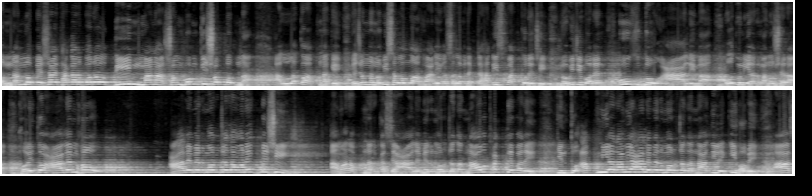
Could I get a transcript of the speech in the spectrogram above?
অন্যান্য পেশায় থাকার পরও দিন মানা সম্ভব কি সম্ভব না? আল্লাহ তো আপনাকে, এজন্য নবী সাল্লাহ আলী আসাল্লামের একটা হাদিস পাঠ করেছি। নবীজি বলেন, উখদু আলিমা, ও দুনিয়ার মানুষেরা, হয়তো আলেম হও, আলেমের মর্যাদা অনেক বেশি। আমার আপনার কাছে আলেমের মর্যাদা নাও থাকতে পারে, কিন্তু আপনি আর আমি আলেমের মর্যাদা না দিলে কি হবে? আজ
